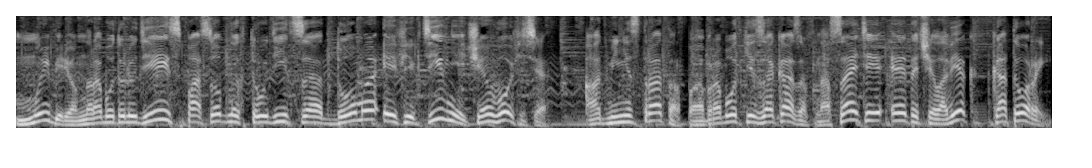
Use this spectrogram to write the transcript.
Мы берем на работу людей, способных трудиться дома эффективнее, чем в офисе. Администратор по обработке заказов на сайте – это человек, который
